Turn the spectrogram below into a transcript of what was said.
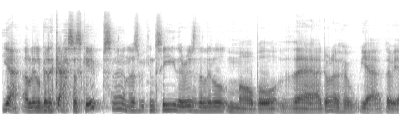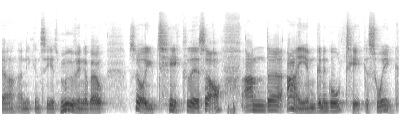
yeah, a little bit of gas escapes, and as we can see, there is the little marble there. I don't know how, yeah, there we are, and you can see it's moving about. So you take this off, and uh, I am going to go take a swig.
